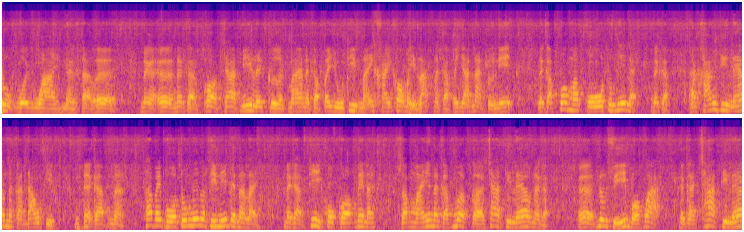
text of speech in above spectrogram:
ลูกโวยวายนะครับเออ นะครับเออนะครับก็ชาตินี้เลยเกิดมานะครับไปอยู่ที่ไหนใครก็ไม่รักนะครับพญานาคตัวนี้นะครับก็มาโผล่ตรงนี้แหละนะครับครั้งที่แล้วนะครับเดาผิดนะครับนะถ้าไปโผล่ตรงนี้แล้วทีนี้เป็นอะไรนะครับ ที่โกกอกเนี่ยนะสมัยนะครับเมื่อกชาติที่แล้วนะครับเออฤาษีบอกว่านะครับชาติที่แล้ว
